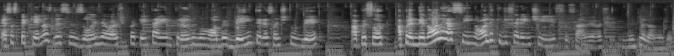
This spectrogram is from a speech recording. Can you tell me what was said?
essas pequenas decisões eu acho que pra quem tá entrando no hobby é bem interessante tu ver a pessoa aprendendo, olha é assim, olha que diferente isso, sabe? Eu acho muito legal no jogo.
